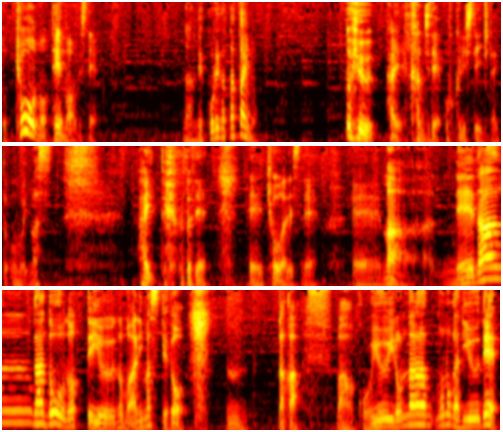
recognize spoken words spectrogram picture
と今日のテーマはですね、なんでこれが高いの？という、はい、感じでお送りしていきたいと思います。はい、ということで、えー今日はですね、えーまあ、値段がどうのっていうのもありますけど、うん、なんか、まあ、こういういろんなものが理由で、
